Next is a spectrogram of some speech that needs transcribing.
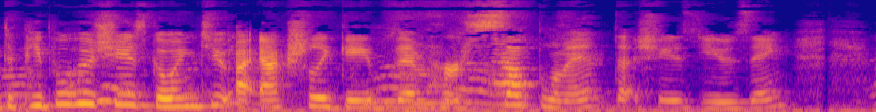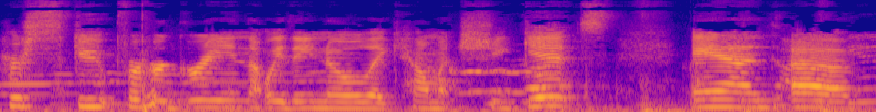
the people who she is going to, I actually gave them her supplement that she is using, her scoop for her grain. That way they know like how much she gets. And um,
